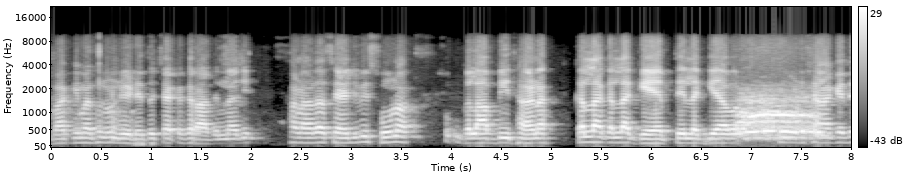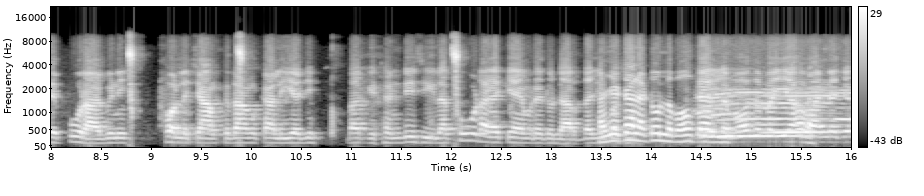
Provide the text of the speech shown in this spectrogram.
ਬਾਕੀ ਮੈਂ ਤੁਹਾਨੂੰ ਨੇੜੇ ਤੋਂ ਚੈੱਕ ਕਰਾ ਦਿੰਨਾ ਜੀ। ਥਾਣਾ ਦਾ ਸਾਈਜ਼ ਵੀ ਸੋਹਣਾ, ਗੁਲਾਬੀ ਥਾਣਾ ਕੱਲਾ ਕੱਲਾ ਗੈਪ ਤੇ ਲੱਗਿਆ ਵਾ। ਕੋੜ ਛਾਂਕੇ ਤੇ ਭੂਰਾ ਵੀ ਨਹੀਂ। ਫੁੱਲ ਚਮਕਦਮ ਕਾਲੀ ਆ ਜੀ। ਬਾਕੀ ਠੰਡੀ ਸੀਲ ਆ ਥੋੜਾ ਜਿਹਾ ਕੈਮਰੇ ਤੋਂ ਡਰਦਾ ਜੀ ਹਜੇ ਢਲ ਢੁੱਲ ਬਹੁਤ ਪਈ। ਢਿੱਲ ਬਹੁਤ ਪਈ ਆ ਹਵਾਨੇ 'ਚ।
